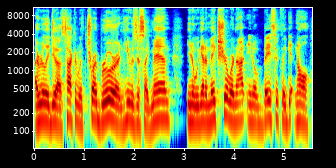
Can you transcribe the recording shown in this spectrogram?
I really do. I was talking with Troy Brewer, and he was just like, man, you know, we got to make sure we're not, you know, basically getting all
